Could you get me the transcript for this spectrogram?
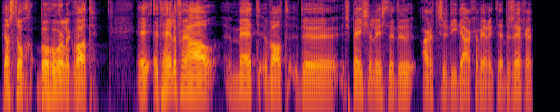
Dat is toch behoorlijk wat. Eh, het hele verhaal met wat de specialisten, de artsen die daar gewerkt hebben zeggen,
